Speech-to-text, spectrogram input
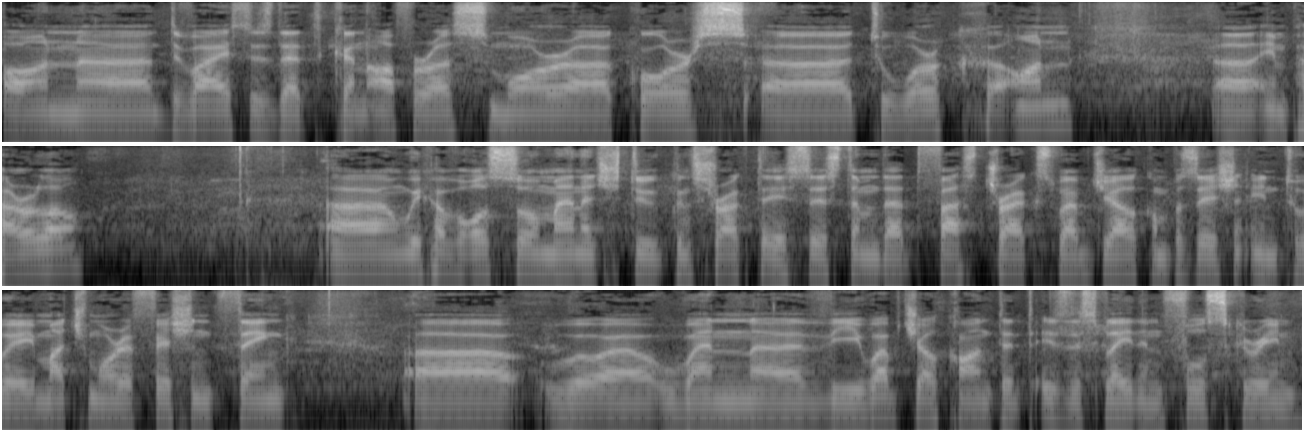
on devices that can offer us more cores to work on in parallel. Uh, we have also managed to construct a system that fast tracks WebGL composition into a much more efficient thing uh, uh when uh, the WebGL content is displayed in full screen.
